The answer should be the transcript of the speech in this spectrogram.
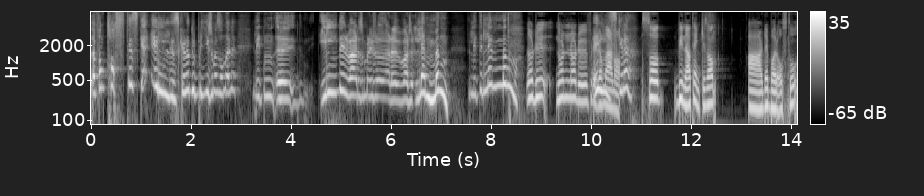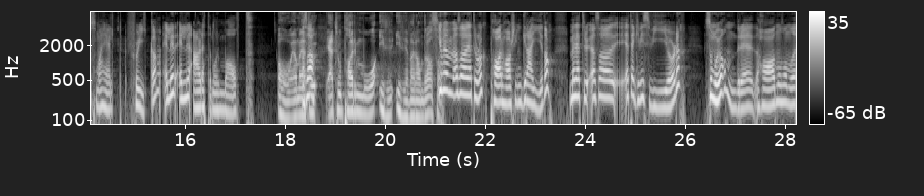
Det er fantastisk! Jeg elsker det! Du blir som en sånn der liten eh, ilder. Hva er det som blir så er det, hva er det, så- Lemen! Lite lemen! Når du, når, når du forteller om det her nå, så begynner jeg å tenke sånn Er det bare oss to som er helt freaka, eller, eller er dette normalt? Åh, ja, men jeg, Altså- tror, jeg tror par må irre, irre hverandre, altså. Jo, men altså, Jeg tror nok par har sin greie, da. Men jeg, tror, altså, jeg tenker hvis vi gjør det, så må jo andre ha noen sånne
